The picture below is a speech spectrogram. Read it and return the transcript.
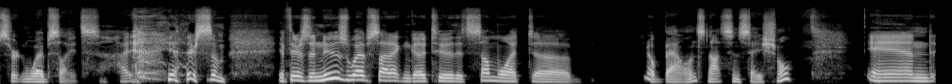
certain websites. I, yeah, there's some. If there's a news website I can go to that's somewhat, uh, you know, balanced, not sensational, and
